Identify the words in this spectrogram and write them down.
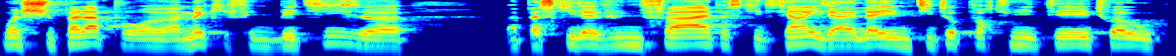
moi, je suis pas là pour euh, un mec qui fait une bêtise euh, bah, parce qu'il a vu une faille, parce qu'il tient, il a là une petite opportunité, tu vois, ou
